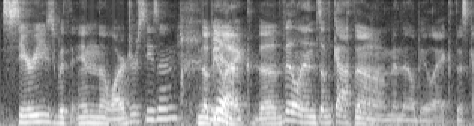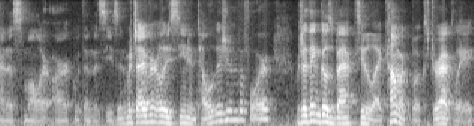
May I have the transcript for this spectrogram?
series within the larger season and they'll be Yeah. like the villains of gotham and they'll be like this kind of smaller arc within the season which i haven't really seen in television before which i think goes back to like comic books directly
